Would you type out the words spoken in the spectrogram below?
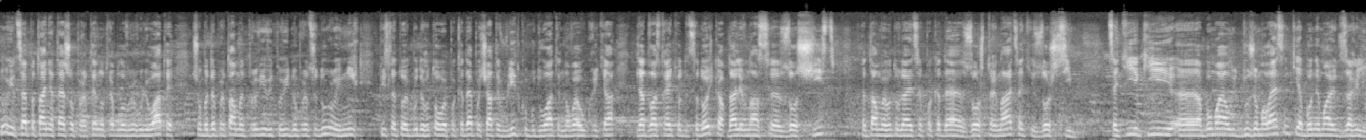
Ну і це питання теж оперативно треба було врегулювати, щоб департамент провів відповідну процедуру і міг після того, як буде готове ПКД, почати влітку будувати нове укриття для 23-го дитсадочка. Далі в нас е, ЗОЖ 6, там виготовляється ПКД ЗОЖ 13 і ЗОЖ 7. Це ті, які е, або мають дуже малесенькі, або не мають взагалі.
